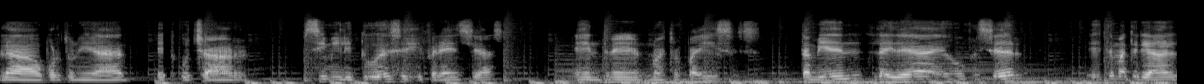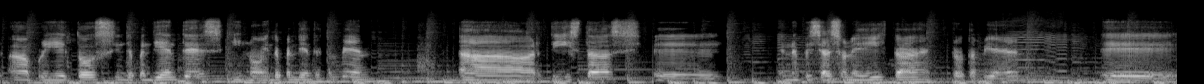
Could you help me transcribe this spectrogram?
la oportunidad de escuchar similitudes y diferencias entre nuestros países. También la idea es ofrecer este material a proyectos independientes y no independientes también, a artistas, eh, en especial sonidistas, pero también eh,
